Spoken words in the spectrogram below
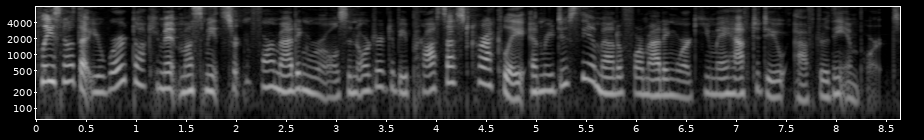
Please note that your Word document must meet certain formatting rules in order to be processed correctly and reduce the amount of formatting work you may have to do after the import.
